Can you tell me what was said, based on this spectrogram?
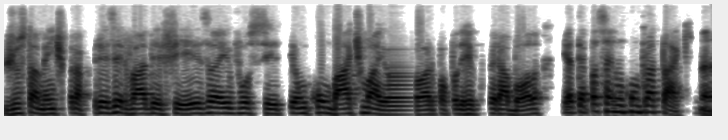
justamente para preservar a defesa e você ter um combate maior para poder recuperar a bola e até para sair num contra-ataque. Né?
